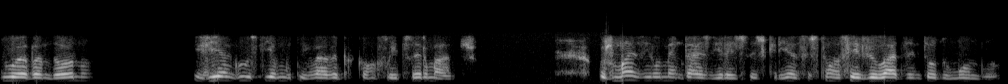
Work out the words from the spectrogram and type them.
do abandono e de angústia motivada por conflitos armados. Os mais elementares direitos das crianças estão a ser violados em todo o mundo,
